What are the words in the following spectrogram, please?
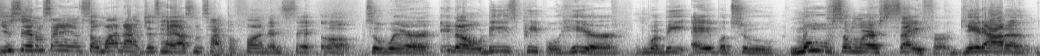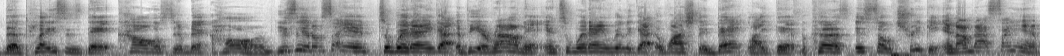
You see what I'm saying? So why not just have some type of funding set up to where, you know, these people here would be able to move somewhere safer, get out of the places that caused them that harm. You see what I'm saying? To where they ain't got to be around it and to where they ain't really got to watch their back like that because it's so tricky. And I'm not saying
